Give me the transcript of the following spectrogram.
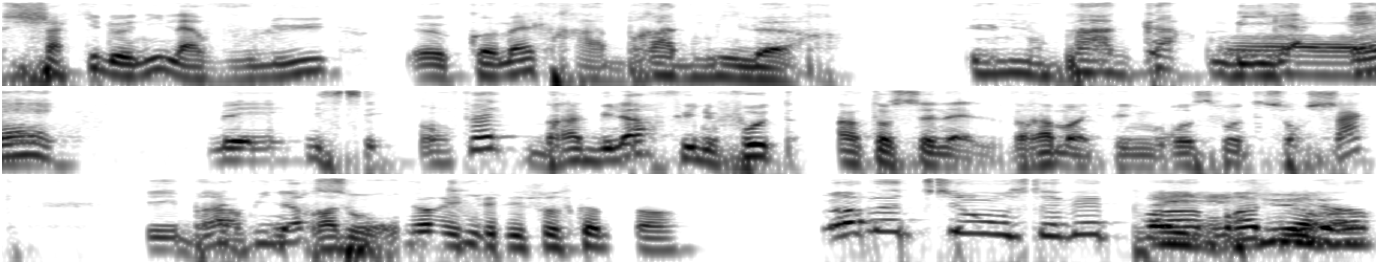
Shaquille O'Neal a voulu commettre à Brad Miller? Une bagarre. Mais, il a, oh. mais en fait, Brad Miller fait une faute intentionnelle. Vraiment, il fait une grosse faute sur chaque. Et Brad ah, Miller se retourne. Il fait des choses comme ça. Ah bah tiens, on savait pas, Brad Miller. Hein.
